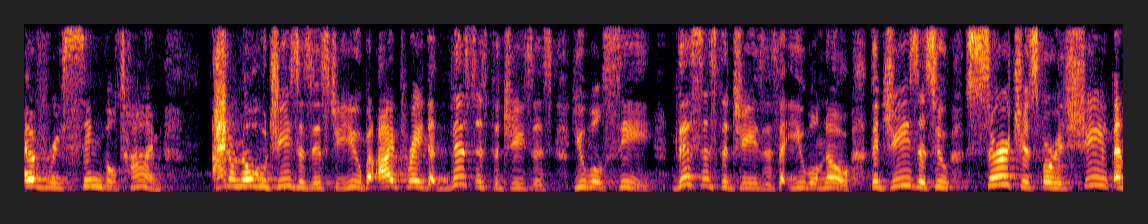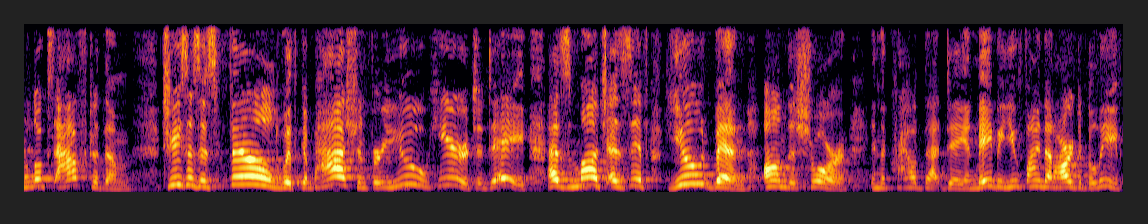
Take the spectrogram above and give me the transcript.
every single time. I don't know who Jesus is to you, but I pray that this is the Jesus you will see. This is the Jesus that you will know. The Jesus who searches for his sheep and looks after them. Jesus is filled with compassion for you here today, as much as if you'd been on the shore in the crowd that day. And maybe you find that hard to believe.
